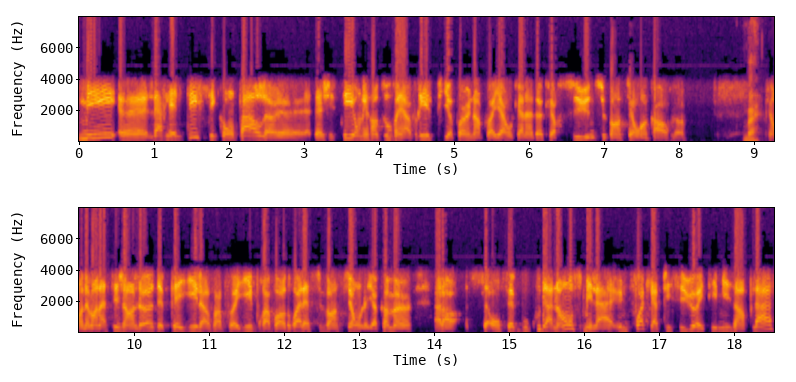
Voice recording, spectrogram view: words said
Mais euh, la réalité, c'est qu'on parle euh, d'agilité. On est rendu au 20 avril, puis il n'y a pas un employeur au Canada qui a reçu une subvention encore. Là. Ben. Puis on demande à ces gens-là de payer leurs employés pour avoir droit à la subvention. Là. Il y a comme un. Alors, on fait beaucoup d'annonces, mais là, une fois que la PCU a été mise en place,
